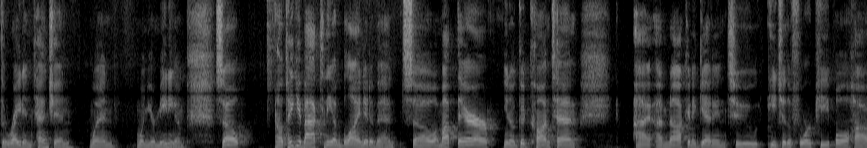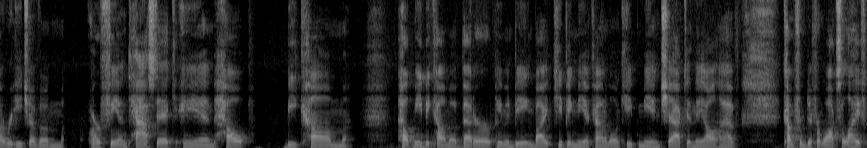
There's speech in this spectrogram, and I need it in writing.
the right intention when when you're meeting them. So I'll take you back to the unblinded event. So I'm up there, you know, good content. I, I'm not going to get into each of the four people. However, each of them are fantastic and help become helped me become a better human being by keeping me accountable and keeping me in check. And they all have come from different walks of life.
